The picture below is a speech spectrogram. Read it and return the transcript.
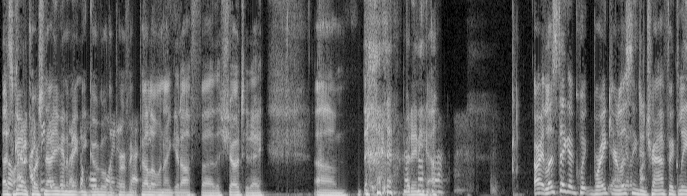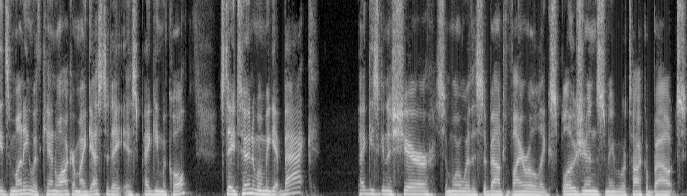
That's So good. I- of course, now you're going to make me Google the perfect pillow when I get off uh, the show today. Um, but anyhow. All right, let's take a quick break. Yeah, You're listening to Traffic Leads Money with Ken Walker. My guest today is Peggy McColl. Stay tuned, and when we get back, Peggy's going to share some more with us about viral explosions. Maybe we'll talk about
